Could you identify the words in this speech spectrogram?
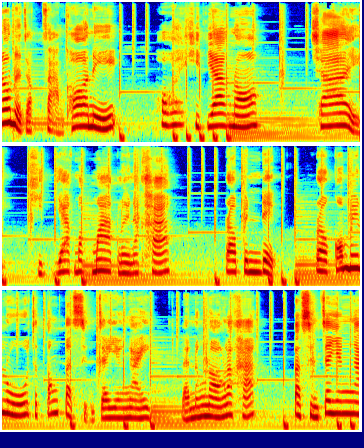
นอกเหนือจาก 3 ข้อนี้เฮ้ยคิดยากเนาะ ใช่ คิดยากมากๆ เลยนะคะ เราเป็นเด็ก เราก็ไม่รู้จะต้องตัดสินใจยังไง และน้องๆล่ะคะ ตัดสินใจยังไง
